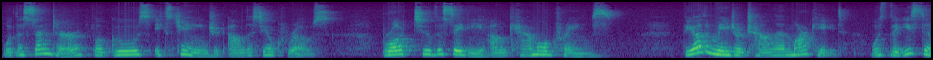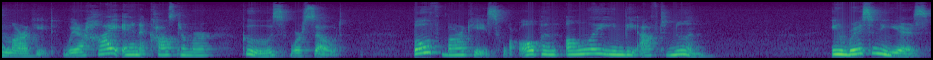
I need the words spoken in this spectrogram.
was the center for goods exchanged on the Silk Roads brought to the city on camel trains. The other major Chang'an market was the Eastern Market, where high end customer goods were sold. Both markets were open only in the afternoon. In recent years,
